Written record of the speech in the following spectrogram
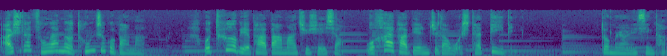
而是他从来没有通知过爸妈。我特别怕爸妈去学校，我害怕别人知道我是他弟弟，多么让人心疼。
